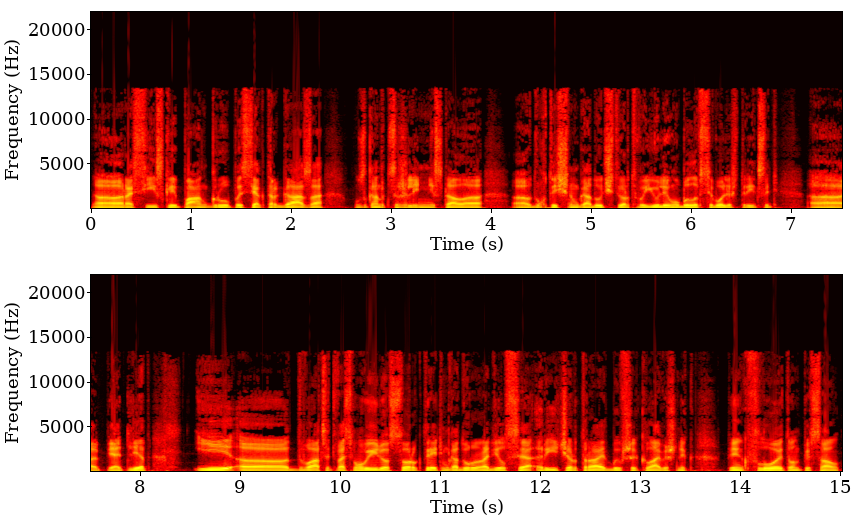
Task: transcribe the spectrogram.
э, российской панк-группы «Сектор газа». Музыканта, к сожалению, не стало э, в 2000 году, 4 июля, ему было всего лишь 35 лет. И э, 28 июля в 43 году родился Ричард Райт, бывший клавишник Pink Floyd. Он писал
